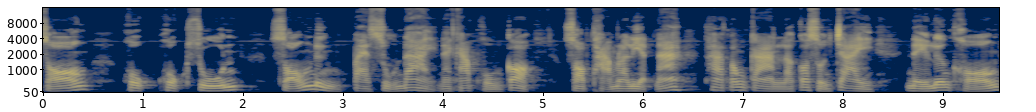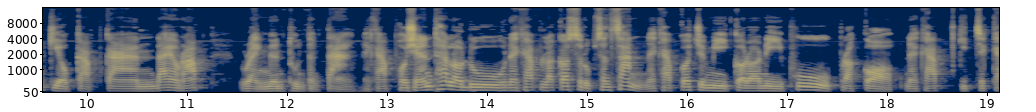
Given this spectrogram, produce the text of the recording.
02 660 2180 ได้นะครับ ผมก็สอบถามรายละเอียดนะ ถ้าต้องการแล้วก็สนใจ ในเรื่องของเกี่ยวกับการได้รับแหล่งเงินทุนต่างๆนะครับเพราะฉะนั้นถ้าเราดูนะครับแล้วก็สรุปสั้นๆนะครับก็จะมีกรณีผู้ประกอบนะครับกิจก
